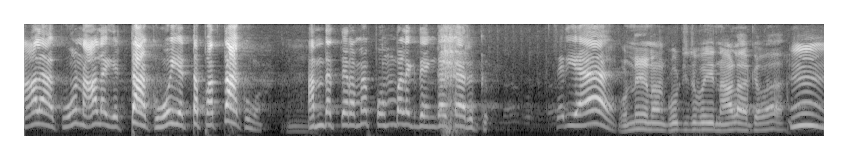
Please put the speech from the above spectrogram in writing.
நாலாக்குவோம் நாலை எட்டாக்குவோம் எட்டை பத்தாக்குவோம் அந்த திறமை பொம்பளைக்கு எங்கள்கிட்ட இருக்கு. சரியா? உன்னைய நான் கூட்டிட்டு போய் நாளாக்கவா? ம்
